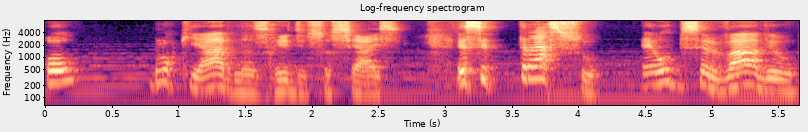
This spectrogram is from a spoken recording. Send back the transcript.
ou bloquear nas redes sociais. Esse traço é observável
